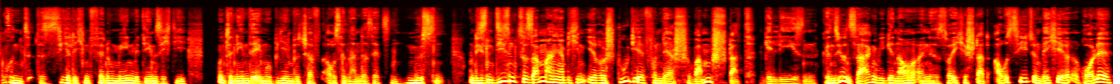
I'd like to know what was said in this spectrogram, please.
Und das ist sicherlich ein Phänomen, mit dem sich die Unternehmen der Immobilienwirtschaft auseinandersetzen müssen. Und in diesem Zusammenhang habe ich in Ihrer Studie von der Schwammstadt gelesen. Können Sie uns sagen, wie genau eine solche Stadt aussieht und welche Rolle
